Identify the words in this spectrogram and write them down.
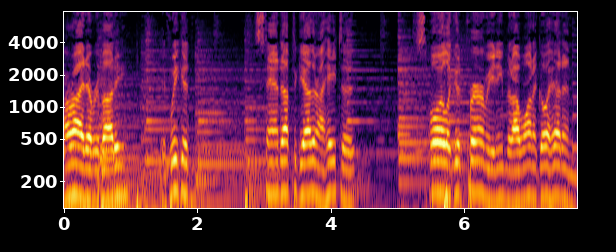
All right, everybody. If we could stand up together, I hate to spoil a good prayer meeting, but I want to go ahead and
